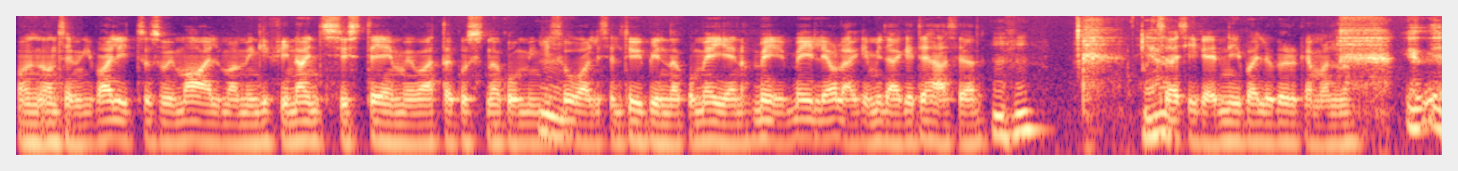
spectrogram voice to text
on, on see mingi valitsus või maailma mingi finantssüsteem või vaata, kus nagu mingi mm. suvalisel tüübil nagu meie, noh, me, meil ei olegi midagi teha seal mm. -hmm. Ja. see asi käib nii palju kõrgemal no.. ja, ja,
